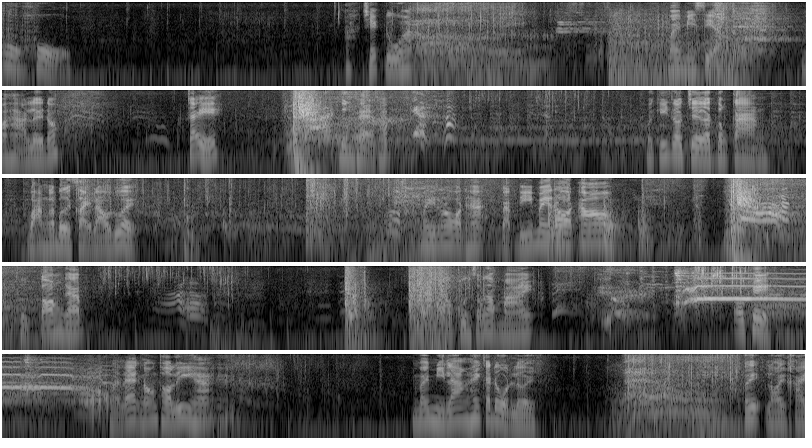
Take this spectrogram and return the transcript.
โอ้โห อะ เช็คดูฮะ ไม่มีเสียง มาหาเลยเนาะจ้าเอ๋หนึ่งแผลครับ เมื่อกี้เราเจอกันตรงกลาง วางระเบิดใส่เราด้วย ไม่รอดฮะ แบบนี้ไม่รอดอ้าวถูกต้องครับ ขอบคุณสำหรับไม้ โอเคหมายแรกน้องทอรี่ฮะ ไม่มีร่างให้กระโดดเลย เฮ้ยรอยใคร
